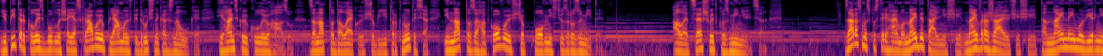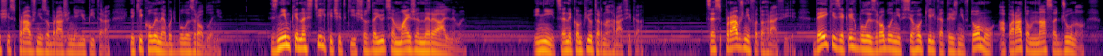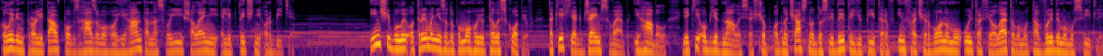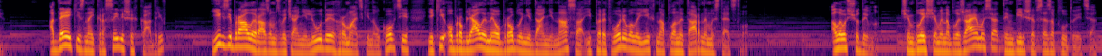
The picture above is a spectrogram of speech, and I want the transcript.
Юпітер колись був лише яскравою плямою в підручниках з науки, гігантською кулею газу, занадто далекою, щоб її торкнутися, і надто загадковою, щоб повністю зрозуміти. Але це швидко змінюється. Зараз ми спостерігаємо найдетальніші, найвражаючіші та найнеймовірніші справжні зображення Юпітера, які коли-небудь були зроблені. Знімки настільки чіткі, що здаються майже нереальними. І ні, це не комп'ютерна графіка. Це справжні фотографії, деякі з яких були зроблені всього кілька тижнів тому апаратом NASA Juno, коли він пролітав повз газового гіганта на своїй шаленій еліптичній орбіті. Інші були отримані за допомогою телескопів, таких як Джеймс Веб і Габл, які об'єдналися, щоб одночасно дослідити Юпітер в інфрачервоному, ультрафіолетовому та видимому світлі. А деякі з найкрасивіших кадрів їх зібрали разом звичайні люди, громадські науковці, які обробляли необроблені дані НАСА і перетворювали їх на планетарне мистецтво. Але ось що дивно: чим ближче ми наближаємося, тим більше все заплутується.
